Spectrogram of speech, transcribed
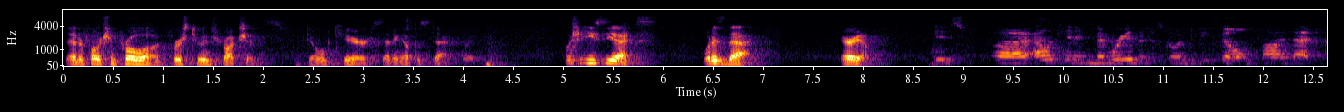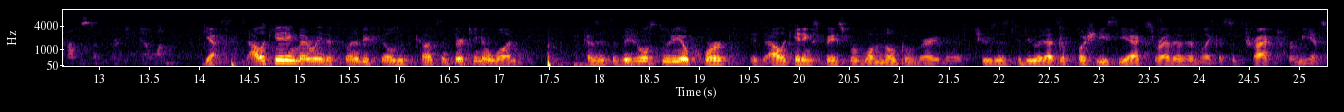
Standard function prologue, first two instructions. Don't care, setting up a stack frame. Push ECX. What is that? Ariel. It's uh, allocating memory that is going to be filled by that constant 1301. Yes, it's allocating memory that's going to be filled with constant 1301 because it's a Visual Studio quirk It's allocating space for one local variable. It chooses to do it as a push ECX rather than like a subtract from ESP.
